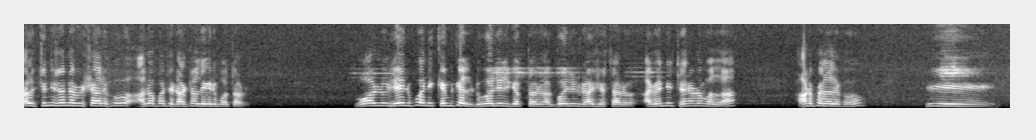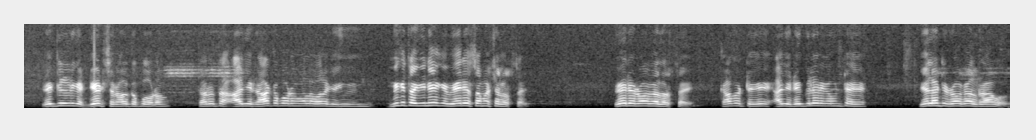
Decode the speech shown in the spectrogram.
చాలా చిన్న చిన్న విషయాలకు అలోపతి డాక్టర్ల దగ్గరికి పోతారు. వాళ్ళు లేనిపోని కెమికల్ గోళీలు చెప్తారు ఆ గోళీలు రాసిస్తారు. అవన్నీ తినడం వల్ల ఆడపిల్లలకు ఈ రెగ్యులర్గా డేట్స్ రాకపోవడం తర్వాత అది రాకపోవడం వల్ల వాళ్ళకి మిగతా వినేక వేరే సమస్యలు వస్తాయి. వేరే రోగాలు వస్తాయి. కాబట్టి అది రెగ్యులర్గా ఉంటే ఎలాంటి రోగాలు రావు.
